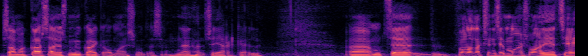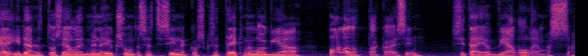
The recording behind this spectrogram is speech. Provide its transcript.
saamaan kasaan, jos myy kaiken omaisuutensa. Näinhän se järkeily. Uh, mutta se, palatakseni sen Mars One, että se ideahan tosiaan oli mennä yksisuuntaisesti sinne, koska se teknologia palata takaisin, sitä ei ole vielä olemassa.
